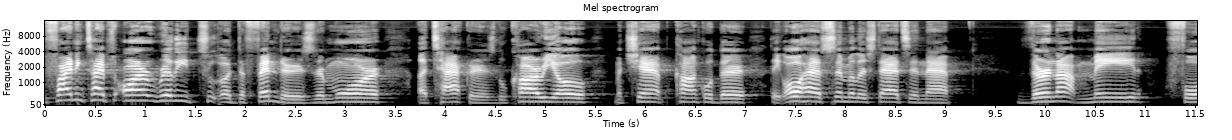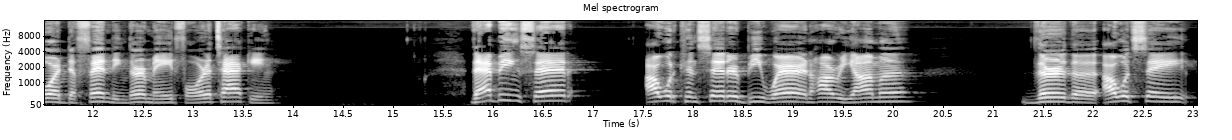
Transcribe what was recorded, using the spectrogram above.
fighting types aren't really to uh, defenders. They're more attackers. Lucario, Machamp, Conkeldurr, they all have similar stats in that they're not made for defending, they're made for attacking. That being said, I would consider Bewear and Hariyama. They're the I would say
